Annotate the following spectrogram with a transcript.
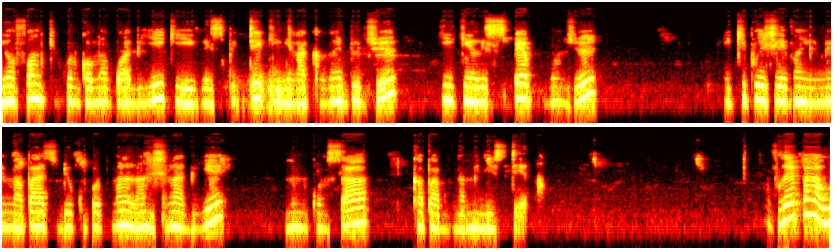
Yon fom ki kon koman pou abye, ki respekte, ki gen la kren de Dieu, ki gen respect pou bon Dieu, e ki preche l'Evangile men ma pati de koupotman lan jen l'abye, moun kon sa kapab nan minister. Vre pa ou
